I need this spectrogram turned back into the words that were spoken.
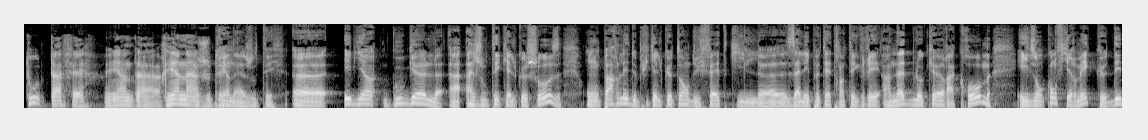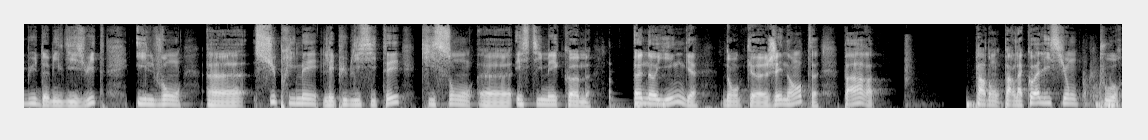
Tout à fait. Rien à, rien à ajouter. Rien à ajouter. Euh, eh bien, Google a ajouté quelque chose. On parlait depuis quelque temps du fait qu'ils euh, allaient peut-être intégrer un adblocker à Chrome, et ils ont confirmé que début 2018, ils vont euh, supprimer les publicités qui sont euh, estimées comme annoying, donc euh, gênantes, par pardon par la coalition pour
